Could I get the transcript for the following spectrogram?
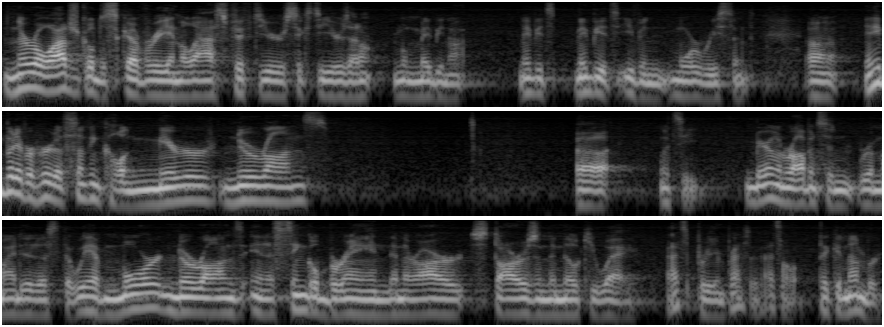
neurological discovery in the last 50 or 60 years. I don't, well, maybe not. Maybe it's, maybe it's even more recent. Uh, anybody ever heard of something called mirror neurons? Uh, let's see. Marilynne Robinson reminded us that we have more neurons in a single brain than there are stars in the Milky Way. That's pretty impressive. That's all. Pick a number.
